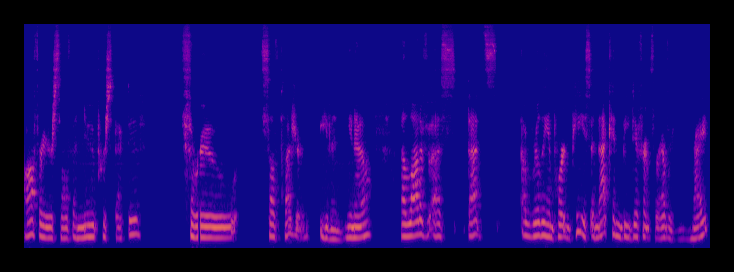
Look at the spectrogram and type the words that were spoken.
offer yourself a new perspective through self pleasure, even, you know? A lot of us, that's a really important piece, and that can be different for everyone, right?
